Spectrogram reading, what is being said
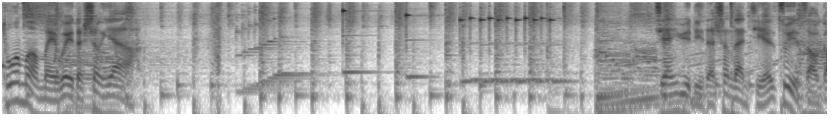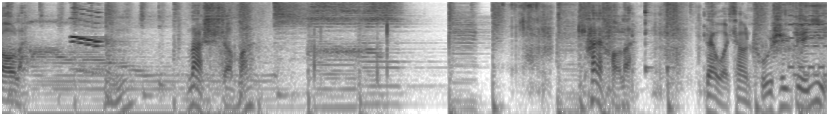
多么美味的盛宴啊！监狱里的圣诞节最糟糕了。嗯那是什么？太好了，代我向厨师致意。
